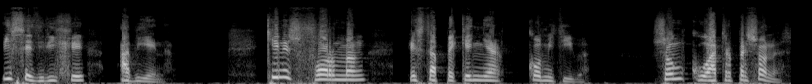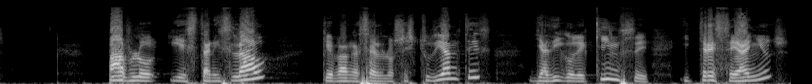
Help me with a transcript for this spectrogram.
y se dirige a Viena. ¿Quiénes forman esta pequeña comitiva? Son cuatro personas. Pablo y Estanislao, que van a ser los estudiantes, ya digo de quince y trece años,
